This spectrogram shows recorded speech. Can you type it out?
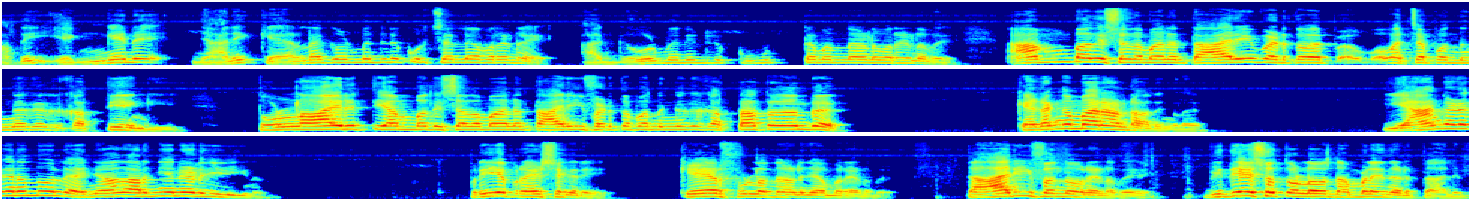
അത് എങ്ങനെ ഞാൻ ഈ കേരള ഗവൺമെന്റിനെ കുറിച്ചല്ല പറയണേ. ആ ഗവൺമെന്റിന്റെ ഒരു കൂട്ടമെന്നാണ് പറയണത്. അമ്പത് ശതമാനം താരീഫ് എടുത്ത വച്ചപ്പോൾ നിങ്ങൾക്ക് കത്തിയെങ്കിൽ തൊള്ളായിരത്തി അമ്പത് ശതമാനം താരീഫ് എടുത്തപ്പോൾ നിങ്ങൾക്ക് കത്താത്തത് എന്ത്? കിഴങ്ങന്മാരാണ്ടാ നിങ്ങൾ ഞാൻ കിഴങ്ങനൊന്നുമല്ല ഞാൻ അറിഞ്ഞു തന്നെയാണ് ജീവിക്കുന്നത്. പ്രിയ പ്രേക്ഷകരെ കെയർഫുൾ എന്നാണ് ഞാൻ പറയണത്. താരീഫ് എന്ന് പറയണത് വിദേശത്തുള്ളവൻ നമ്മളെ നടത്താലും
